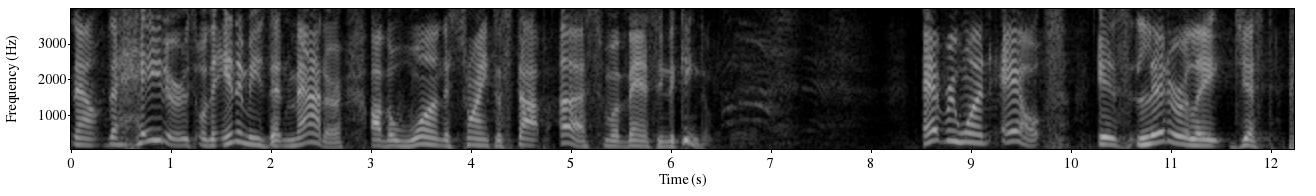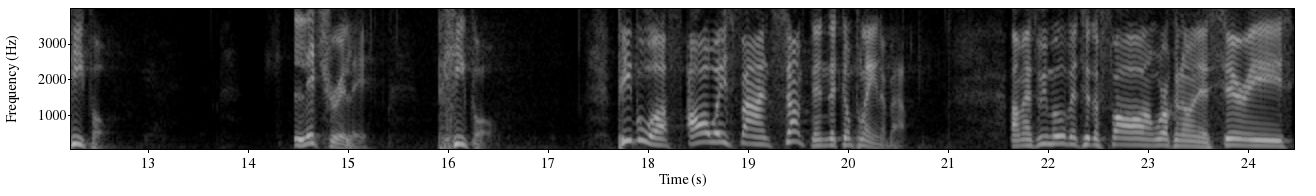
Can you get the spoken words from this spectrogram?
Now, the haters or the enemies that matter are the one that's trying to stop us from advancing the kingdom. Everyone else is literally just people. literally people. People will always find something to complain about. Um, as we move into the fall, I'm working on this series,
